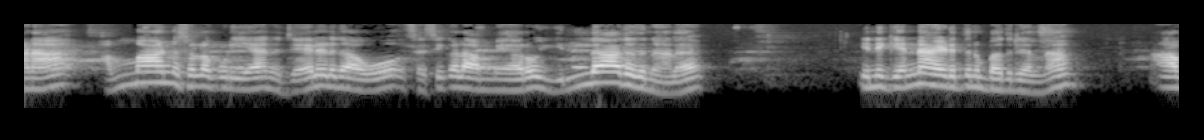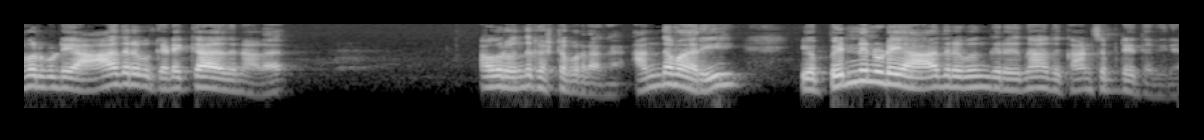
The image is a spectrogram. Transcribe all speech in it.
ஆனால் அம்மான்னு சொல்லக்கூடிய அந்த ஜெயலலிதாவோ சசிகலா அம்மையாரோ இல்லாததுனால இன்னைக்கு என்ன ஆயிடுதுன்னு பார்த்துட்டேன்னா அவர்களுடைய ஆதரவு கிடைக்காததுனால அவர் வந்து கஷ்டப்படுறாங்க. அந்த மாதிரி இப்போ பெண்ணினுடைய ஆதரவுங்கிறது தான் அது கான்செப்டே தவிர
